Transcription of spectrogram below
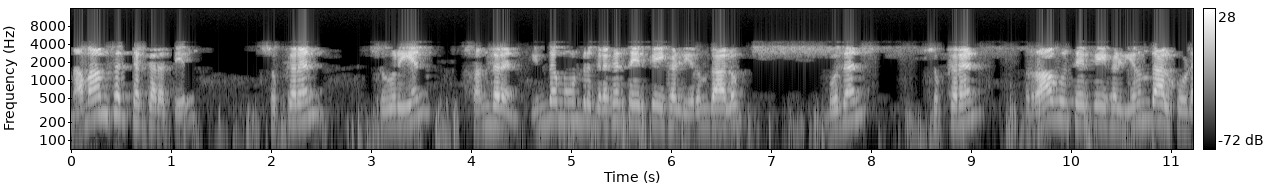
நவாம்ச சக்கரத்தில் சுக்கரன் சூரியன் சந்திரன் இந்த மூன்று கிரக சேர்க்கைகள் இருந்தாலும் புதன் சுக்கரன் ராகு சேர்க்கைகள் இருந்தால் கூட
